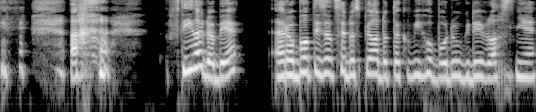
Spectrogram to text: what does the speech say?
a v téhle době robotizace dospěla do takového bodu, kdy vlastně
